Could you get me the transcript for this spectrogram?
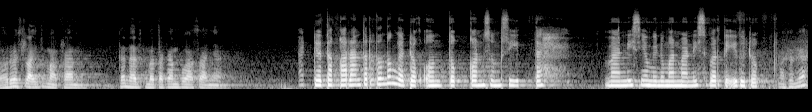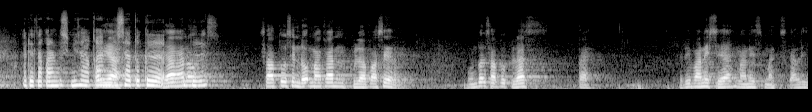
baru setelah itu makan dan harus membatalkan puasanya. Ada takaran tertentu nggak dok untuk konsumsi teh manisnya minuman manis seperti itu dok? Maksudnya? Ada takaran misalkan oh, iya. satu gel ya, anu, gelas? Satu sendok makan gula pasir untuk satu gelas teh. Jadi manis ya, manis manis sekali.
